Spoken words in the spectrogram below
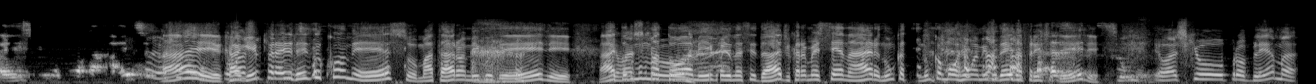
É isso que eu vou falar. É isso Eu acho que- Ai, eu caguei pra que- ele desde o começo. Mataram o amigo dele. Ai, Eu todo mundo matou o- o amigo ali na cidade. O cara é mercenário. Nunca, nunca morreu um amigo dele na frente dele. Eu acho que o problema.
